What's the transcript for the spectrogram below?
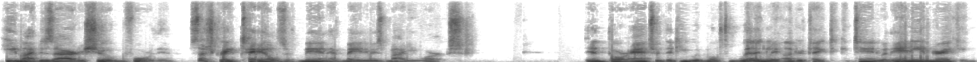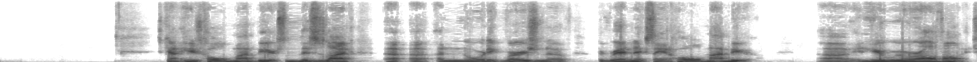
he might desire to show before them. Such great tales of men have made of his mighty works. Then Thor answered that he would most willingly undertake to contend with any in drinking. It's kind of, here's hold my beer. So this is like a, a, a Nordic version of the redneck saying, hold my beer. Uh, and here we were off on it.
